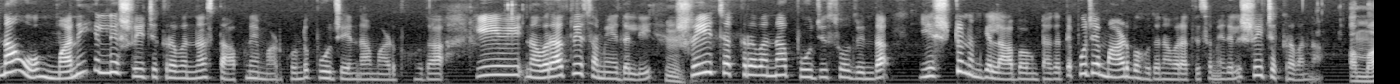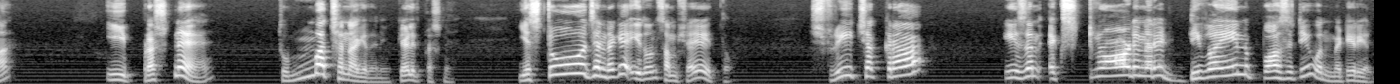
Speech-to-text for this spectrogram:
ನಾವು ಮನೆಯಲ್ಲೇ ಶ್ರೀಚಕ್ರವನ್ನು ಸ್ಥಾಪನೆ ಮಾಡಿಕೊಂಡು ಪೂಜೆಯನ್ನ ಮಾಡಬಹುದಾ ಈ ನವರಾತ್ರಿ ಸಮಯದಲ್ಲಿ ಶ್ರೀಚಕ್ರವನ್ನು ಪೂಜಿಸೋದ್ರಿಂದ ಎಷ್ಟು ನಮಗೆ ಲಾಭ ಉಂಟಾಗುತ್ತೆ? ಪೂಜೆ ಮಾಡಬಹುದಾ ನವರಾತ್ರಿ ಸಮಯದಲ್ಲಿ ಶ್ರೀಚಕ್ರವನ್ನು? ಅಮ್ಮ ಈ ಪ್ರಶ್ನೆ ತುಂಬಾ ಚೆನ್ನಾಗಿದೆ ನೀವು ಕೇಳಿದ ಪ್ರಶ್ನೆ. ಎಷ್ಟೋ ಜನರಿಗೆ ಇದೊಂದು ಸಂಶಯ ಇತ್ತು. Srichakra is an extraordinary divine positive ಒಂದು ಮೆಟೀರಿಯಲ್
